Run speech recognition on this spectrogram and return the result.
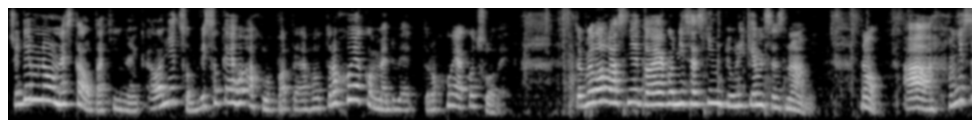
Přede mnou nestal tatínek, ale něco vysokého a chlupatého, trochu jako medvěd, trochu jako člověk. To bylo vlastně to, jak oni se s tím Tulíkem seznámí. No a oni se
